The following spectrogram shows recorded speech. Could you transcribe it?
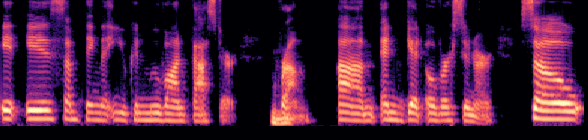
it is something that you can move on faster mm-hmm. from um, and get over sooner. So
